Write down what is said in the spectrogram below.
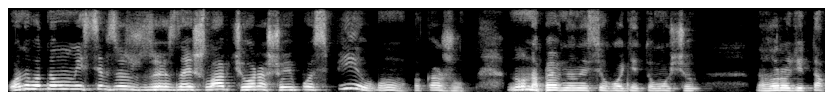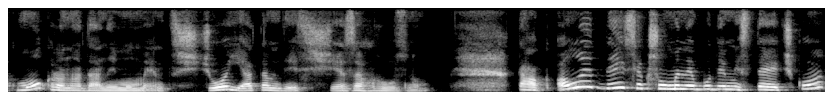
Он в одному місці вже знайшла вчора, що і поспів. О, покажу. Ну, напевно, не сьогодні, тому що на городі так мокро на даний момент, що я там десь ще загрузну. Так, але десь, якщо в мене буде містечко,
